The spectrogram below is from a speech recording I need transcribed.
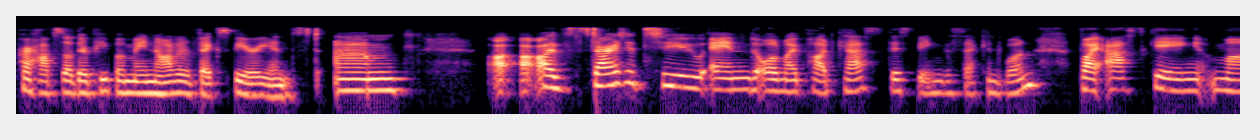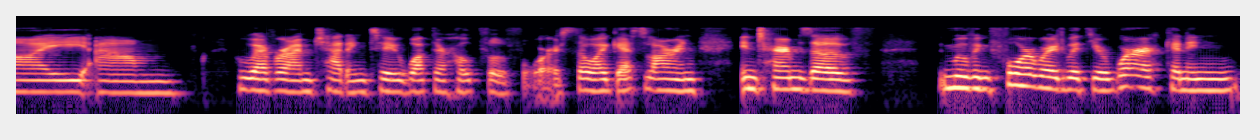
perhaps other people may not have experienced. Um, I, have started to end all my podcasts, this being the second one, by asking my um, whoever I'm chatting to what they're hopeful for. So I guess, Lauren, in terms of moving forward with your work and in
